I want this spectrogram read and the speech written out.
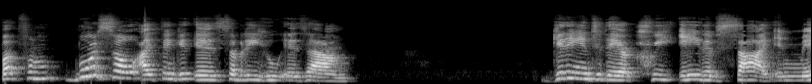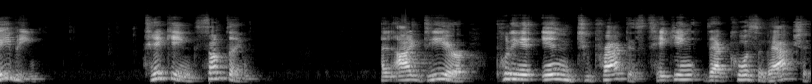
But from more so, I think it is somebody who is um, getting into their creative side and maybe taking something, an idea, putting it into practice, taking that course of action.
